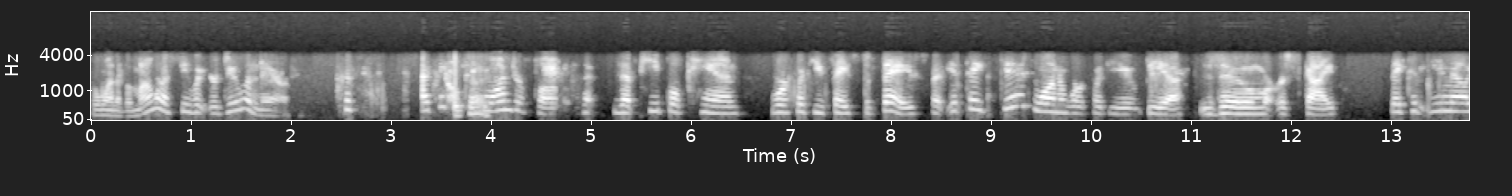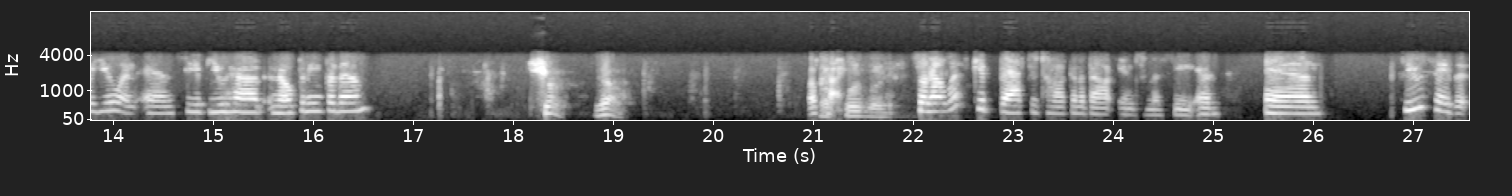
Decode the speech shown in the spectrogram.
for one of them. I want to see what you're doing there. I think okay. it's wonderful that, that people can work with you face to face, but if they did want to work with you via Zoom or Skype, they could email you and, and see if you had an opening for them? Sure, yeah. Okay. Absolutely. So now let's get back to talking about intimacy and and you say that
